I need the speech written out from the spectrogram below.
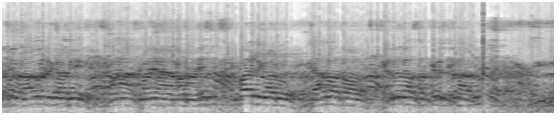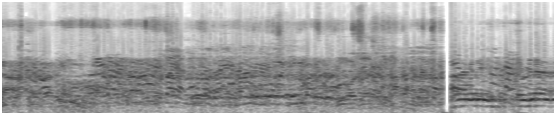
ఏకుల రాఘవరెడ్డి గారిని మన స్మై- మన ఎస్ సుబ్బారెడ్డి గారు చాలాతో ఘనంగా సత్కరిస్తున్నారు అలాగే ఇంజనీర్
